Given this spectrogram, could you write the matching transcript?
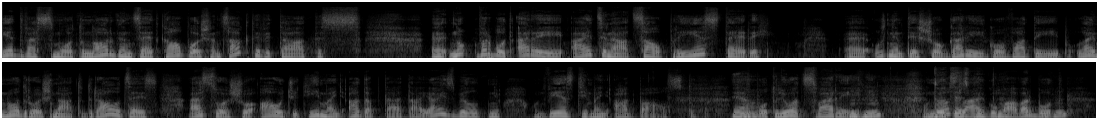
iedvesmot un organizēt kalpošanas aktivitātes, eh, nu, varbūt arī aicināt savu priesteri eh, uzņemties šo garīgo vadību, lai nodrošinātu draudzēs esošo auģu ģimeņu adaptētāju aizbildņu un viesģimeņu atbalstu. Jā. Tas būtu ļoti svarīgi. Mm -hmm. Un Doties pie noslēgumā varbūt mm -hmm.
